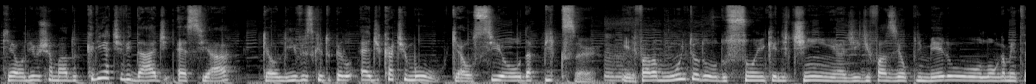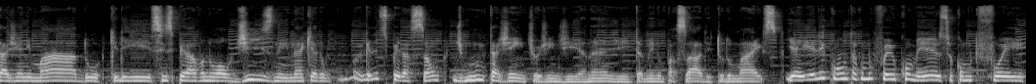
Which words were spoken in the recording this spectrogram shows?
que é o livro chamado Criatividade S.A., que é o livro escrito pelo Ed Catmull, que é o CEO da Pixar. Uhum. Ele fala muito do, do, sonho que ele tinha de, de fazer o primeiro longa-metragem animado, que ele se inspirava no Walt Disney, né? Que era uma grande inspiração de muita gente hoje em dia, né? E também no passado e tudo mais. E aí ele conta como foi o começo, como que foi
